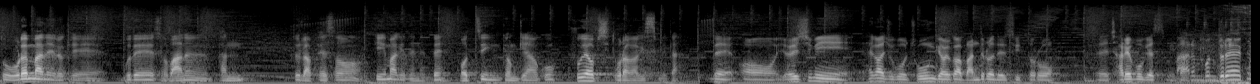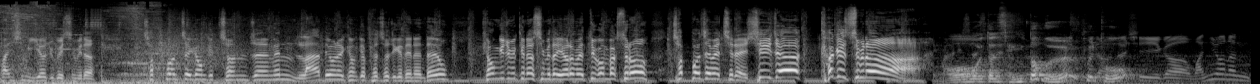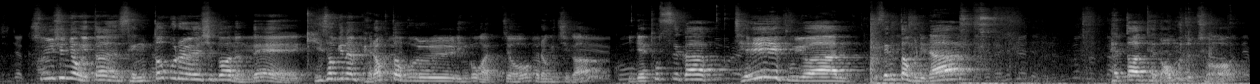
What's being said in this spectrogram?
또 오랜만에 이렇게 무대에서 많은 반들 앞에서 게임하게 됐는데 멋진 경기하고 후회 없이 돌아가겠습니다. 네, 어, 열심히 해가지고 좋은 결과 만들어낼 수 있도록 네, 잘해보겠습니다. 많은 분들의 관심이 이어지고 있습니다. 첫 번째 경기 전장은 라데온의 경기 펼쳐지게 되는데요. 경기 준비 끝났습니다. 여러분의 뜨거운 박수로 첫 번째 매치를 시작하겠습니다. 오 일단 생더블 풀토 순신형 일단 생더블을 시도하는데 기석이는 배럭 더블인 것 같죠 배럭 위치가 이게 토스가 제일 부유한 생더블이라 배떠한테 너무 좋죠.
